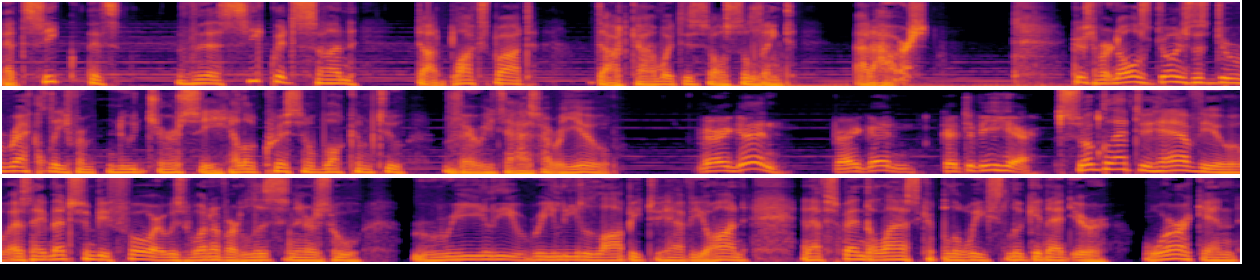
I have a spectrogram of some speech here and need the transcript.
at thesecretsun.blogspot.com, which is also linked at ours. Christopher Knowles joins us directly from New Jersey. Hello, Chris, and welcome to Veritas. How are you? Very good. Very good. Good to be here. So glad to have you. As I mentioned before, it was one of our listeners who really, really lobbied to have you on. And I've spent the last couple of weeks looking at your work. And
